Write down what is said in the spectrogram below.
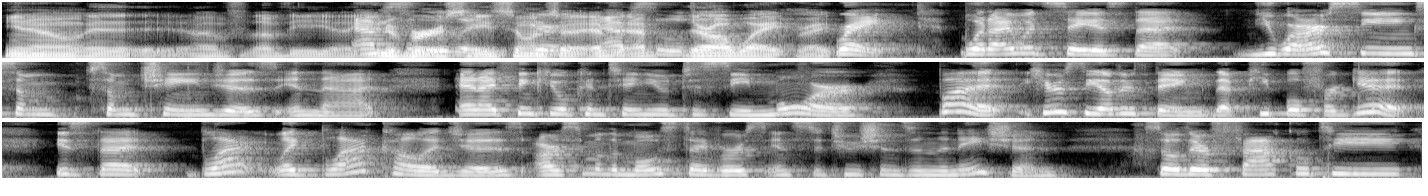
you know uh, of of the uh, universities, so on and so You're ev- ev- absolutely they're all white, right? Right. What I would say is that you are seeing some some changes in that, and I think you'll continue to see more. But here's the other thing that people forget is that black like black colleges are some of the most diverse institutions in the nation. So their faculty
